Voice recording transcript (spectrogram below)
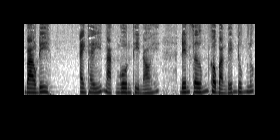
Vào đi. Anh thấy Mạc Ngôn thì nói. Đến sớm không bằng đến đúng lúc.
